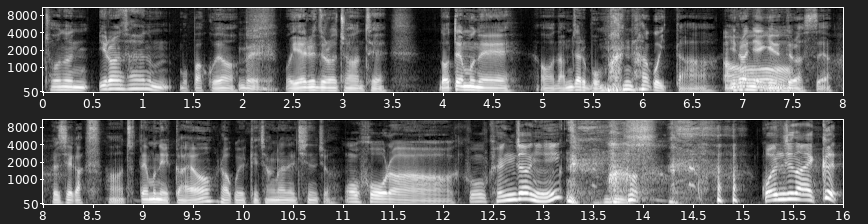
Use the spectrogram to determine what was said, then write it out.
저는 이런 사연은 못 봤고요. 네. 뭐 예를 들어 저한테 너 때문에 어, 남자를 못 만나고 있다 이런 어. 얘기는 들었어요. 그래서 제가 어, 저 때문일까요? 라고 이렇게 장난을 치죠. 오호라, 그거 굉장히 권진아의 끝.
